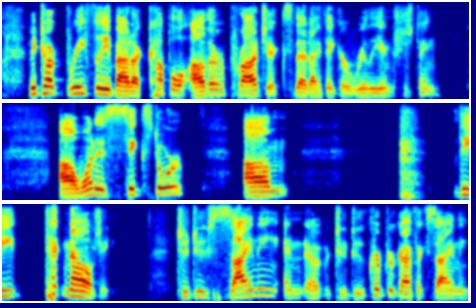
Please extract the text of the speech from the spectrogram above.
Let me talk briefly about a couple other projects that I think are really interesting. Uh, one is SigStore. Um, the technology to do signing and uh, to do cryptographic signing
